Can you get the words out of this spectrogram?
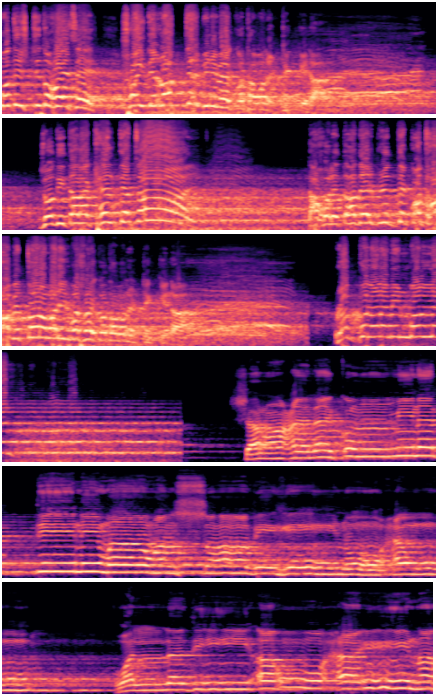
প্রতিষ্ঠিত হয়েছে, শহীদের রক্তের বিনিময়ে কথা বলে ঠিক কিনা? যদি তারা খেলতে চায়, তাহলে তাদের বিরুদ্ধে কথা হবে, তরবারির ভাষায় কথা বলে ঠিক কিনা? রব্বুল আলামিন বললেন شرع لكم من الدين ما وصى به نوحا والذي أوحينا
